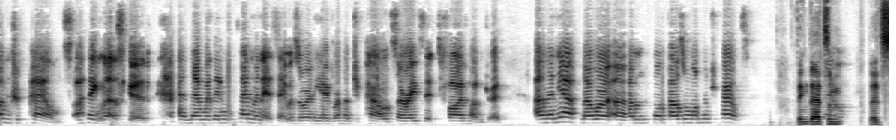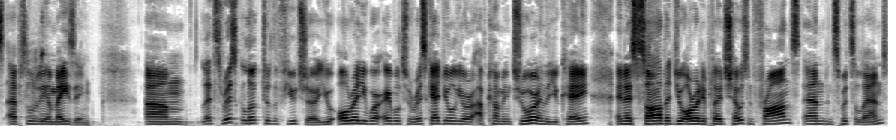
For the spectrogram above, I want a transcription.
hundred pounds. I think that's good. And then within ten minutes, it was already over a hundred pounds. So I raised it to five hundred. And then yeah, now we're at um, one thousand one hundred pounds. I think that's am- that's absolutely amazing. Um, let's risk a look to the future. You already were able to reschedule your upcoming tour in the UK, and I saw that you already played shows in France and in Switzerland.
